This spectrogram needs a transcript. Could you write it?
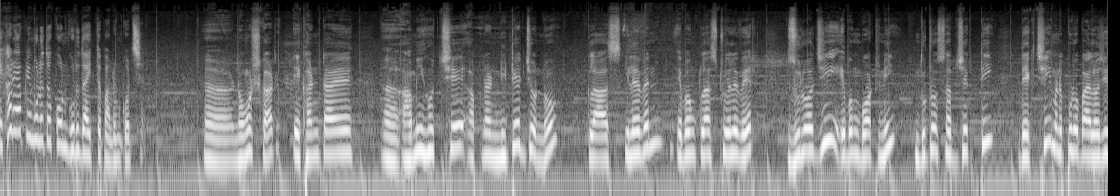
এখানে আপনি মূলত কোন গুরু দায়িত্ব পালন করছেন আহ, নমস্কার। এখানটায় আমি হচ্ছে আপনার নিটের জন্য ক্লাস ইলেভেন এবং ক্লাস টুয়েলভের জুলজি এবং বটনি দুটো সাবজেক্টই দেখছি মানে পুরো বায়োলজি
